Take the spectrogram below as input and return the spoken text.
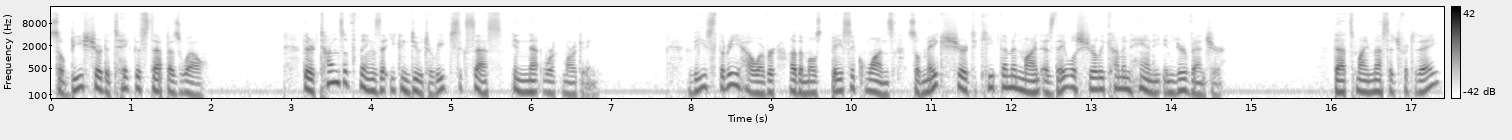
so be sure to take this step as well. There are tons of things that you can do to reach success in network marketing. These three, however, are the most basic ones, so make sure to keep them in mind as they will surely come in handy in your venture. That's my message for today.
